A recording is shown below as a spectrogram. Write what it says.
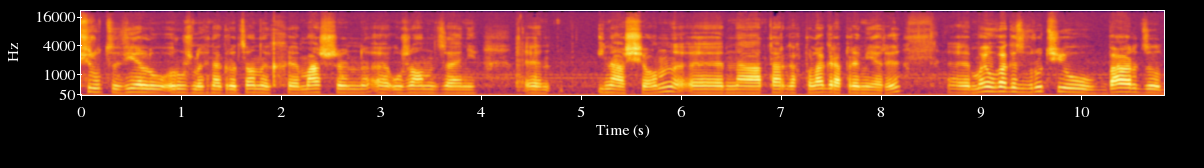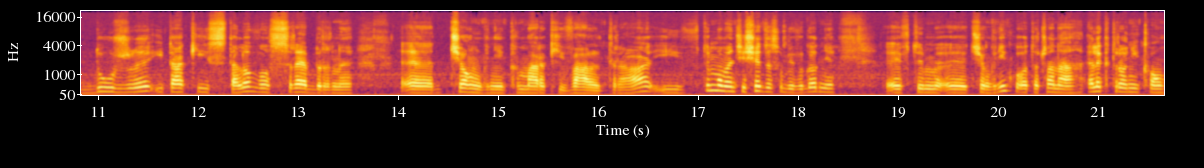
wśród wielu różnych nagrodzonych e, maszyn, e, urządzeń e, i nasion na targach Polagra Premiery moją uwagę zwrócił bardzo duży i taki stalowo-srebrny ciągnik marki Valtra i w tym momencie siedzę sobie wygodnie w tym ciągniku otoczona elektroniką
